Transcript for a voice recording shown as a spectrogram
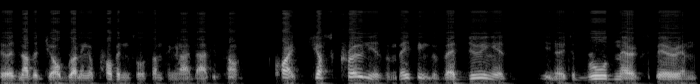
to another job running a province or something like that. It's not quite just cronyism. They think that they're doing it, you know, to broaden their experience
